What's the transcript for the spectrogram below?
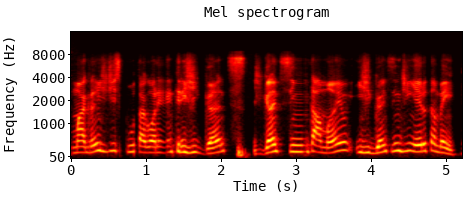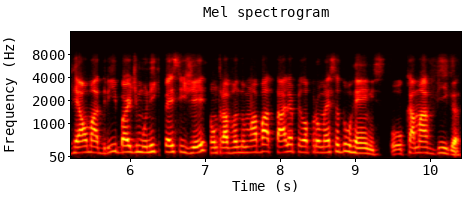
uma grande disputa agora entre gigantes, gigantes em tamanho e gigantes em dinheiro também. Real Madrid, Bayern de Munique e PSG estão travando uma batalha pela promessa do Rennes, o Camaviga,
